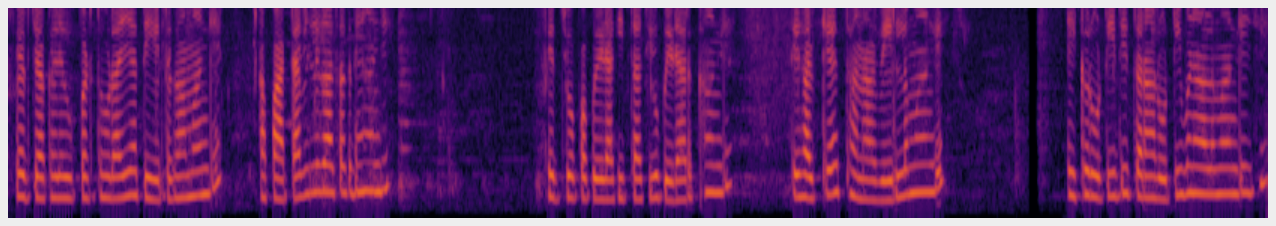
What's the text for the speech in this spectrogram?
ਫਿਰ ਚਕਲੇ ਉੱਪਰ ਥੋੜਾ ਜਿਹਾ ਤੇਲ ਲਗਾਵਾਂਗੇ। ਆਪਾਂ ਆਟਾ ਵੀ ਲਗਾ ਸਕਦੇ ਹਾਂ ਜੀ। ਫਿਰ ਜੋ ਆਪਾਂ ਪੇੜਾ ਕੀਤਾ ਸੀ, ਉਹ ਪੇੜਾ ਰੱਖਾਂਗੇ। ਤੇ ਹਲਕੇ ਹੱਥਾਂ ਨਾਲ ਵੇਲ ਲਵਾਂਗੇ। ਇੱਕ ਰੋਟੀ ਦੀ ਤਰ੍ਹਾਂ ਰੋਟੀ ਬਣਾ ਲਵਾਂਗੇ ਜੀ।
